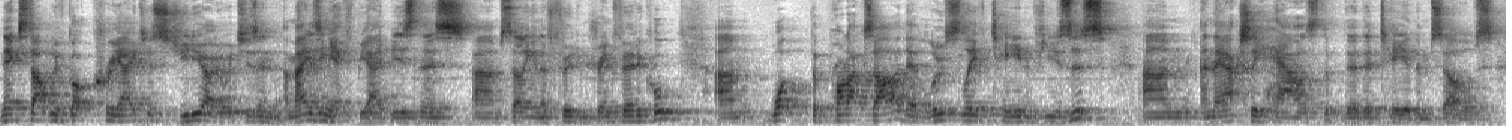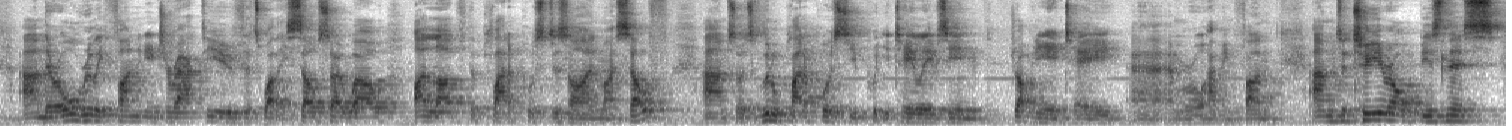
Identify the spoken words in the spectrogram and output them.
Next up, we've got Creator Studio, which is an amazing FBA business um, selling in the food and drink vertical. Um, what the products are, they're loose leaf tea infusers, um, and they actually house the, the, the tea themselves. Um, they're all really fun and interactive, that's why they sell so well. I love the platypus design myself. Um, so it's a little platypus, you put your tea leaves in, drop in your tea, uh, and we're all having fun. Um, it's a two-year-old business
